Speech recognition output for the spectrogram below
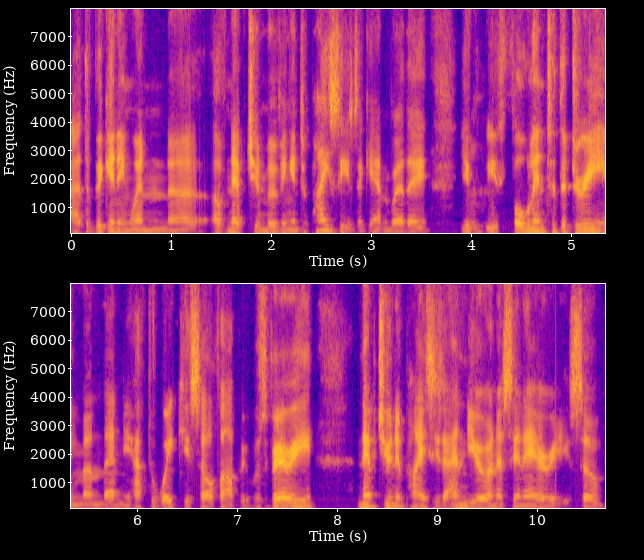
at the beginning when uh, of neptune moving into pisces again where they you, mm-hmm. you fall into the dream and then you have to wake yourself up. It was very neptune in pisces and uranus in aries. So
